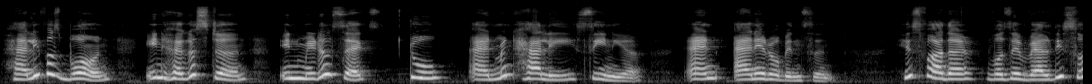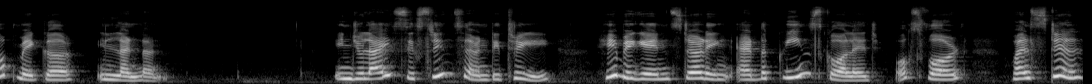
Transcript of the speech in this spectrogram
Halley was born in Haggerston in Middlesex to Edmond Halley Sr. and Anne Robinson. His father was a wealthy soap maker in London. In July 1673, he began studying at the Queen's College, Oxford. While still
